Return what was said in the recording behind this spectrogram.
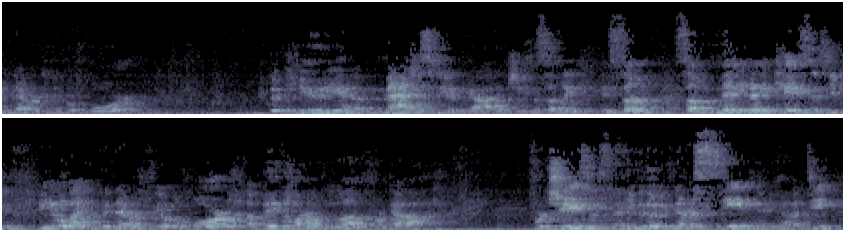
you never could before. The beauty and the majesty of God and Jesus. Suddenly, in some, some many, many cases, you can feel like you could never feel before a big heart of love for God, for Jesus. That even though you've never seen Him, you have a deep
